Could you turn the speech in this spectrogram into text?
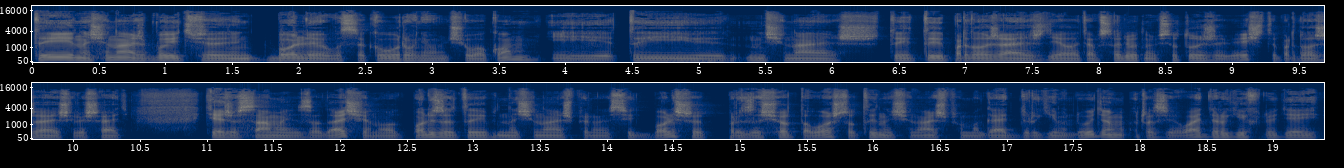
ты начинаешь быть э, более высокоуровневым чуваком, и ты начинаешь, ты, ты продолжаешь делать абсолютно всю ту же вещь, ты продолжаешь решать те же самые задачи, но вот пользы ты начинаешь приносить больше за счет того, что ты начинаешь помогать другим людям, развивать других людей,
